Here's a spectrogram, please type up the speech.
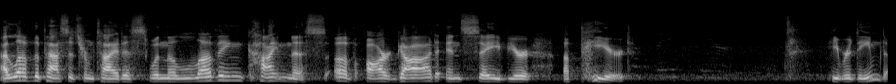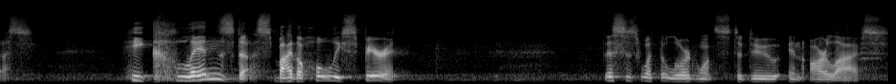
I love the passage from Titus when the loving kindness of our God and Savior appeared. He redeemed us. He cleansed us by the Holy Spirit this is what the Lord wants to do in our lives.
